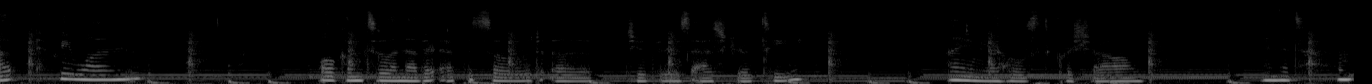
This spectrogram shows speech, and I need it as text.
up, everyone? Welcome to another episode of Jupiter's Astro Tea. I am your host, Chriselle, and it's hump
